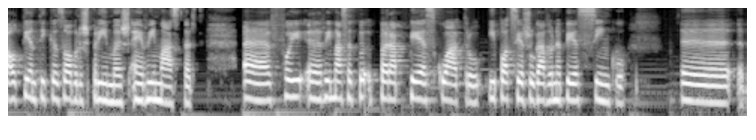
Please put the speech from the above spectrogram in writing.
autênticas obras-primas em remastered. Uh, foi uh, remastered para a PS4 e pode ser jogado na PS5 uh, ah,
